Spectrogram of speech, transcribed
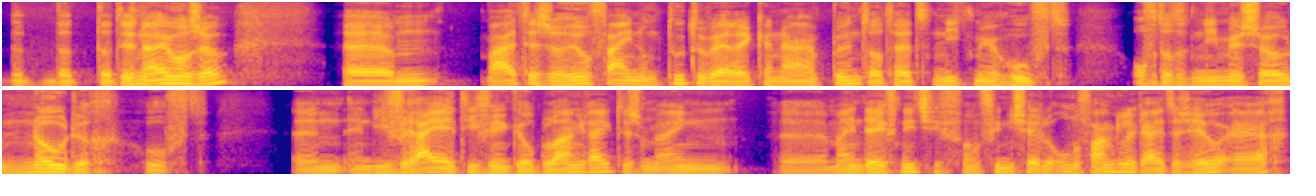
dat, dat, dat is nou eenmaal zo. Ehm, maar het is wel heel fijn om toe te werken naar een punt dat het niet meer hoeft. Of dat het niet meer zo nodig hoeft. En, en die vrijheid die vind ik heel belangrijk. Dus mijn, eh, mijn definitie van financiële onafhankelijkheid is heel erg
